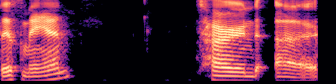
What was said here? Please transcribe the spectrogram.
this man turned uh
